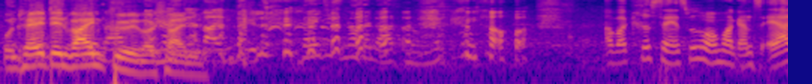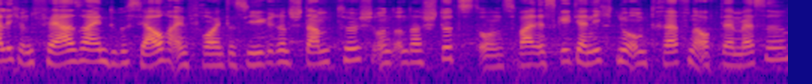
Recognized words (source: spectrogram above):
Und hält den Wein kühl wahrscheinlich. Welt ist noch in Ordnung. genau. Aber Christian, jetzt müssen wir auch mal ganz ehrlich und fair sein. Du bist ja auch ein Freund des Jägerinnen-Stammtisch und unterstützt uns, weil es geht ja nicht nur um Treffen auf der Messe.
